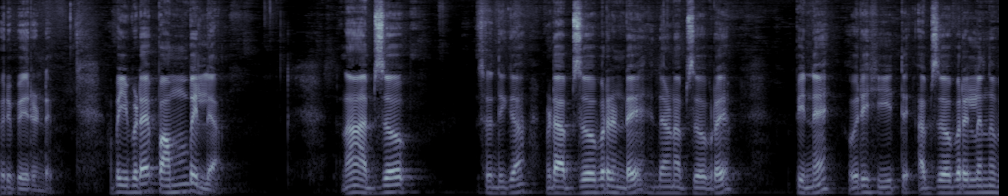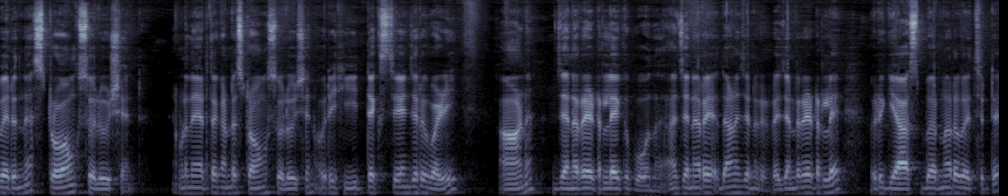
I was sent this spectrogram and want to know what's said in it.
ഒരു പേരുണ്ട്. അപ്പോൾ ഇവിടെ പമ്പില്ല ആ അബ്സോർബ് ശ്രദ്ധിക്കുക ഇവിടെ അബ്സോർബർ ഉണ്ട്. ഇതാണ് അബ്സോർബർ പിന്നെ ഒരു ഹീറ്റ് അബ്സോർബറിൽ നിന്ന് വരുന്ന സ്ട്രോങ് സൊല്യൂഷൻ നമ്മൾ നേരത്തെ കണ്ട സ്ട്രോങ് സൊല്യൂഷൻ ഒരു ഹീറ്റ് എക്സ്ചേഞ്ചർ വഴി ആണ് ജനറേറ്ററിലേക്ക് പോകുന്നത്. ആ ജനറേ ഇതാണ് ജനറേറ്റർ ജനറേറ്ററിൽ ഒരു ഗ്യാസ് ബർണർ വെച്ചിട്ട്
